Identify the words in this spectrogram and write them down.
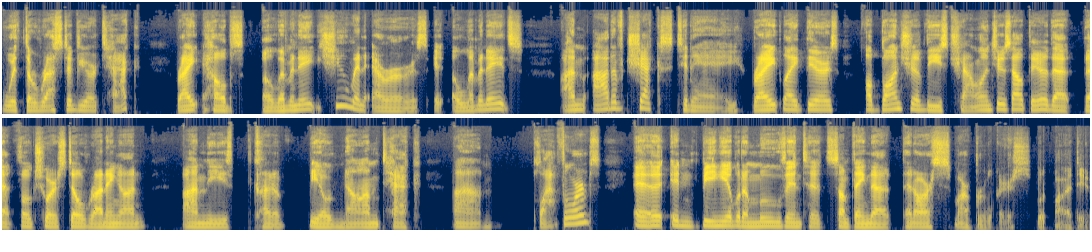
with the rest of your tech, right? Helps eliminate human errors. It eliminates I'm out of checks today, right? Like there's a bunch of these challenges out there that that folks who are still running on on these kind of you know non-tech um, platforms uh, in being able to move into something that that our smart brokers would want to do.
